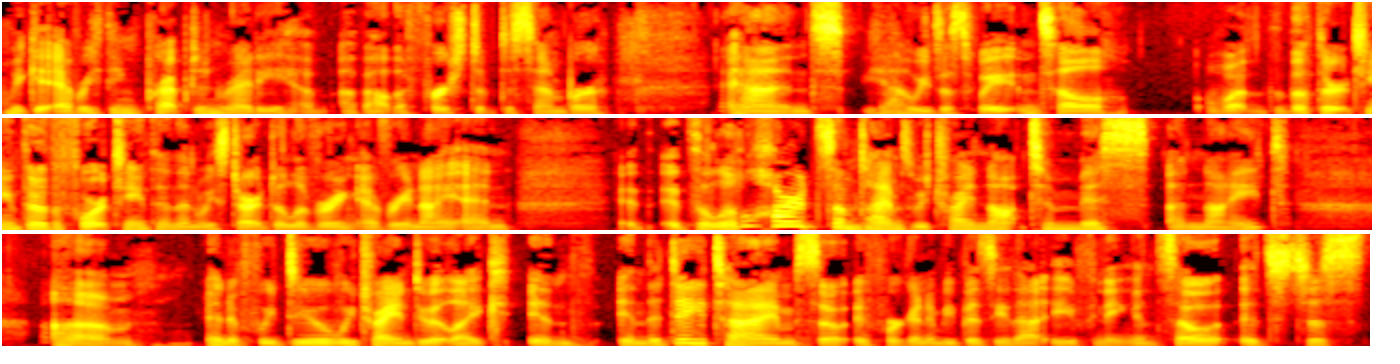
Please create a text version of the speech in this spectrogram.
we get everything prepped and ready about the 1st of December. And yeah, we just wait until what the 13th or the 14th, and then we start delivering every night. And it, it's a little hard sometimes. We try not to miss a night. Um, and if we do, we try and do it like in in the daytime. So if we're going to be busy that evening, and so it's just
